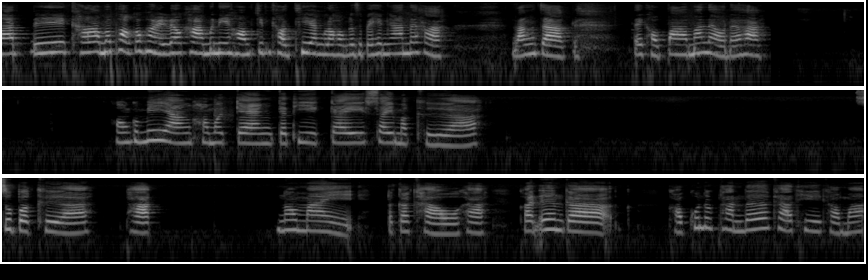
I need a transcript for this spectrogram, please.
วัสดีค่ะมาพอกับหอยแล้วค่ะมื้อนี้หอมกินข้าวเที่ยงแล้วหอมก็จะไปเฮ็ดงานนะคะหลังจาก ได้ข้าปลามาแล้วนะคะหอมก็มีย่างหอมมาแกงกะทิไก่ใส่มะเขือซุปมะเขือผักน่อไม้แล้วก็เขาค่ะ ก่อนอื่นก็ขอบคุณทุกท่านเด้อค่ะ ที่เข้ามา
